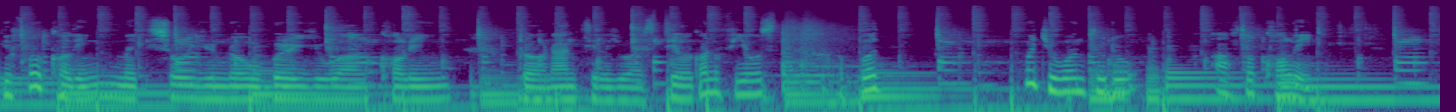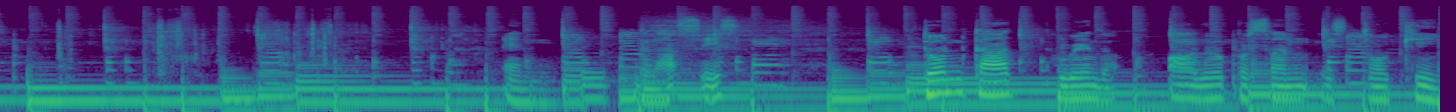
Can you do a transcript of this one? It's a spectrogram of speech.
Before calling, make sure you know where you are calling. Don't until you are still confused about what you want to do after calling. And the last is don't cut when the other person is talking.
